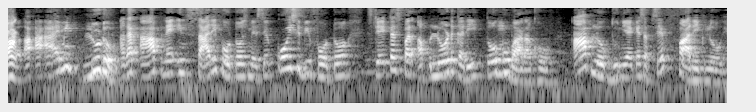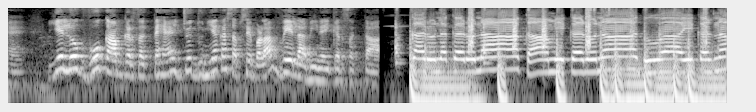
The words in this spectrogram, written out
आई मीन लूडो अगर आपने इन सारी फ़ोटोज़ में से कोई सी भी फ़ोटो स्टेटस पर अपलोड करी तो मुबारक हो। आप लोग दुनिया के सबसे फारिक लोग हैं। ये लोग वो काम कर सकते हैं जो दुनिया का सबसे बड़ा वेला भी नहीं कर सकता। करो ना करो ना काम ये करो ना दुआ ये करना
